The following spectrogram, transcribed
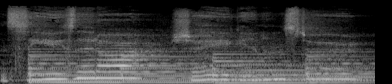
and seas that are shaken and stirred.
